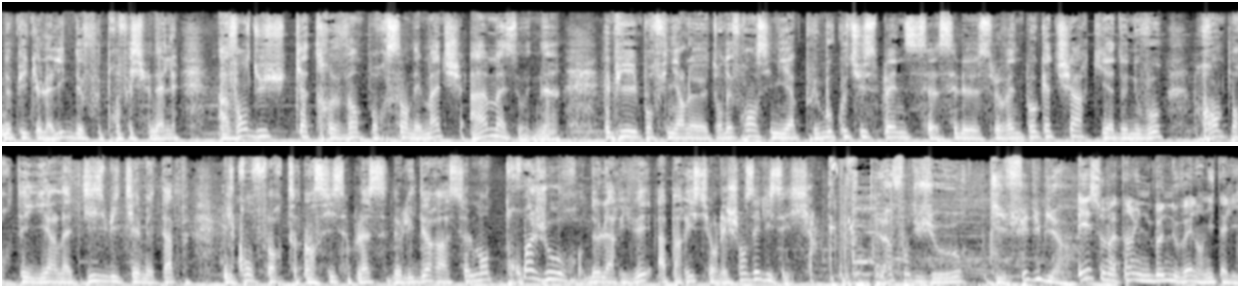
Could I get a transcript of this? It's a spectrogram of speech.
depuis que la Ligue de foot professionnelle a vendu 80% des matchs à Amazon. Et puis pour finir le Tour de France, il n'y a plus beaucoup de suspense. C'est le Slovène Pogacar qui a de nouveau remporté hier la 18e étape. Il conforte ainsi sa place de leader à seulement trois jours de l'arrivée à Paris sur les Champs-Élysées. L'info du jour qui fait du bien. Et ce matin, une bonne nouvelle en Italie.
